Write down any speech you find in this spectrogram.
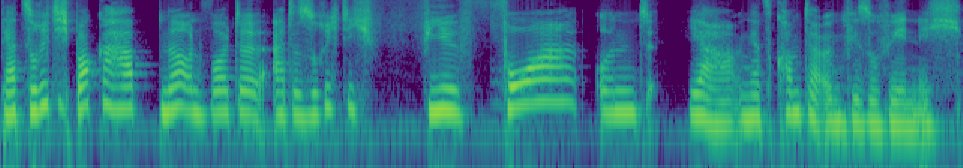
der hat so richtig Bock gehabt, ne, und wollte, hatte so richtig viel vor und ja, und jetzt kommt da irgendwie so wenig.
